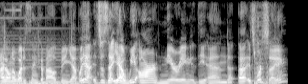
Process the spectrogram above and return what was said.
I don't know what to think about being, yeah, but yeah, it's just that, yeah, we are nearing the end. Uh, it's worth saying.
